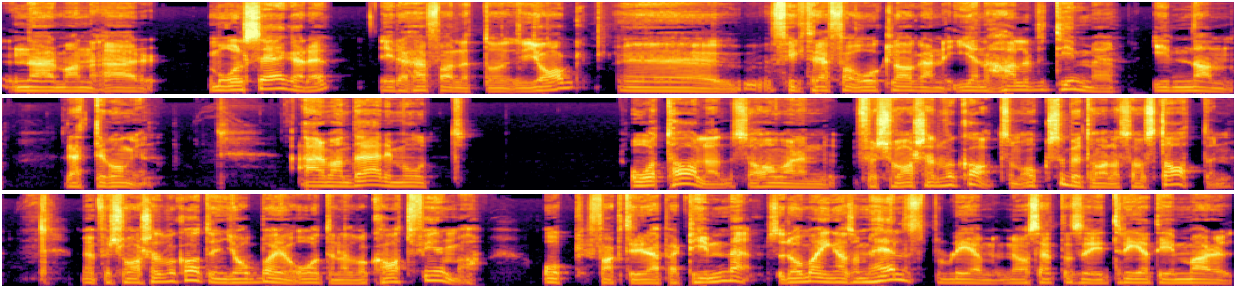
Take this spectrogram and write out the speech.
när man är målsägare, i det här fallet då jag, eh, fick träffa åklagaren i en halvtimme innan rättegången. Är man däremot åtalad så har man en försvarsadvokat som också betalas av staten. Men försvarsadvokaten jobbar ju åt en advokatfirma och fakturerar per timme. Så de har inga som helst problem med att sätta sig i tre timmar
